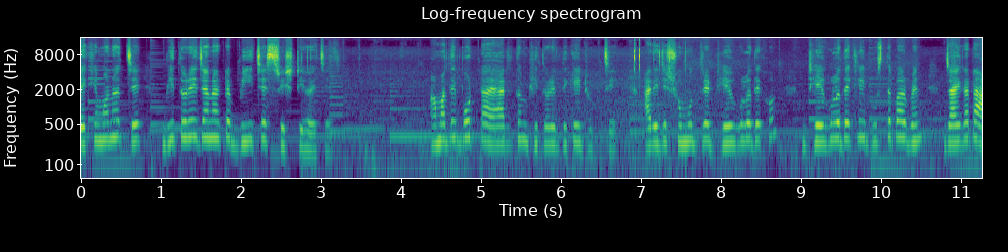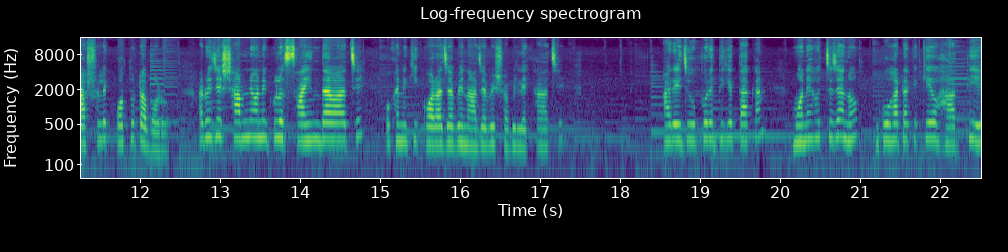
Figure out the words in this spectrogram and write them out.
দেখে মনে হচ্ছে ভিতরেই যেন একটা বিচের সৃষ্টি হয়েছে। আমাদের বোটটা একদম ভিতরের দিকেই ঢুকছে। আর এই যে সমুদ্রের ঢেউগুলো দেখুন, ঢেউগুলো দেখলেই বুঝতে পারবেন জায়গাটা আসলে কতটা বড়। আর ওই যে সামনে অনেকগুলো সাইন দেওয়া আছে, ওখানে কি করা যাবে, না যাবে সবই লেখা আছে। আর এই যে উপরের দিকে তাকান, মনে হচ্ছে যেন গুহাটাকে কেউ হাত দিয়ে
